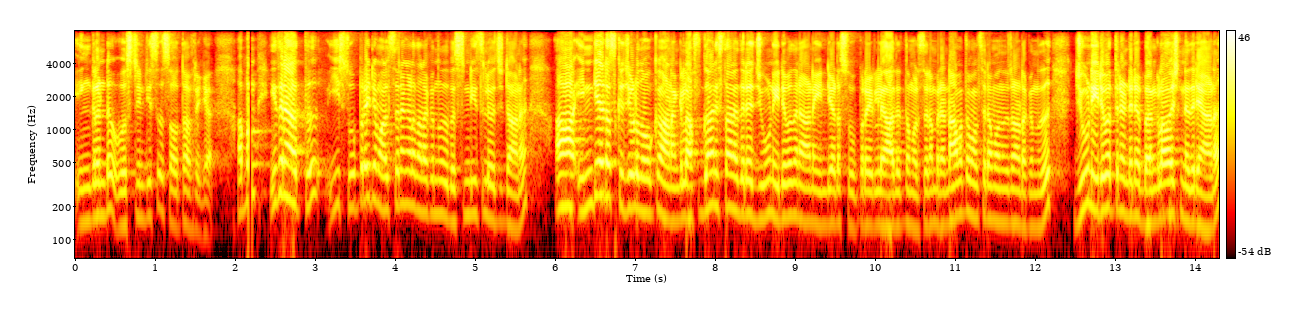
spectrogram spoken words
England West Indies South Africa അപ്പം ഇതിനകത്ത് ഈ സൂപ്പർ എയ്റ്റ് മത്സരങ്ങൾ നടക്കുന്നത് വെസ്റ്റ് ഇൻഡീസിൽ വെച്ചിട്ടാണ്. ആ, ഇന്ത്യയുടെ സ്കെഡ്യൂൾ നോക്കുകയാണെങ്കിൽ അഫ്ഗാനിസ്ഥാനെതിരെ ജൂൺ ഇരുപതിനാണ് ഇന്ത്യയുടെ സൂപ്പർ എയ്റ്റിലെ ആദ്യത്തെ മത്സരം. രണ്ടാമത്തെ മത്സരം വന്നിട്ട് നടക്കുന്നത് ജൂൺ ഇരുപത്തിരണ്ടിന് ബംഗ്ലാദേശിനെതിരെയാണ്.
